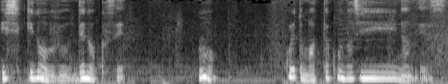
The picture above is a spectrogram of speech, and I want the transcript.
意識の部分での癖もこれと全く同じなんです、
